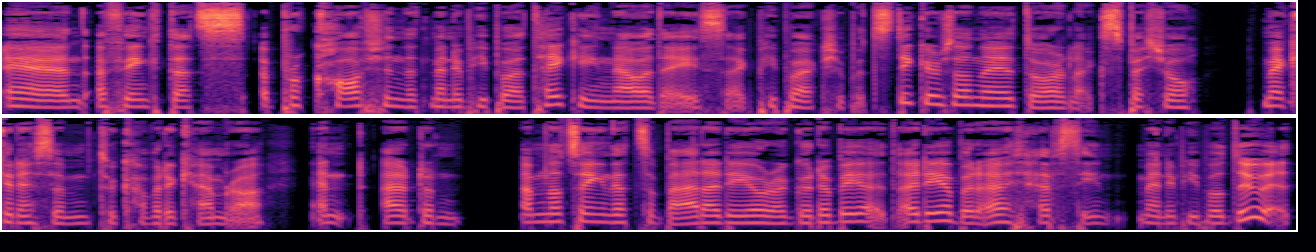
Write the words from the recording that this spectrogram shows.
and I think that's a precaution that many people are taking nowadays. Like people actually put stickers on it or like special mechanism to cover the camera. And I don't. I'm not saying that's a bad idea or a good idea, but I have seen many people do it,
